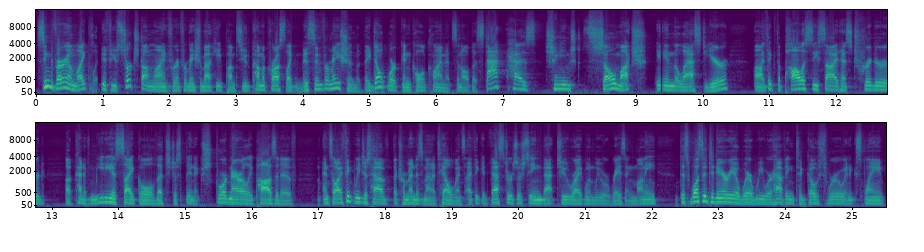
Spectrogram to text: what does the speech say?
seemed very unlikely. If you searched online for information about heat pumps, you'd come across like misinformation that they don't work in cold climates and all this. That has changed so much in the last year. Uh, I think the policy side has triggered a kind of media cycle that's just been extraordinarily positive. And so I think we just have a tremendous amount of tailwinds. I think investors are seeing that too, right? When we were raising money, this wasn't an area where we were having to go through and explain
